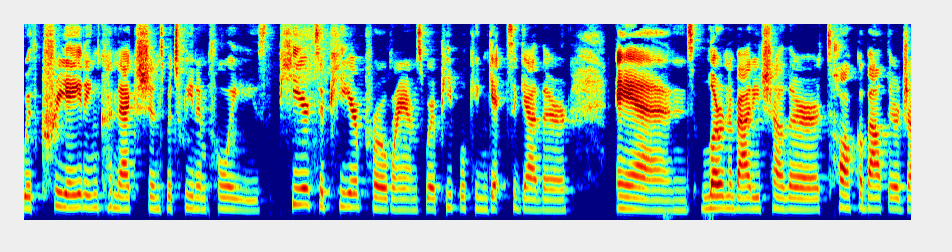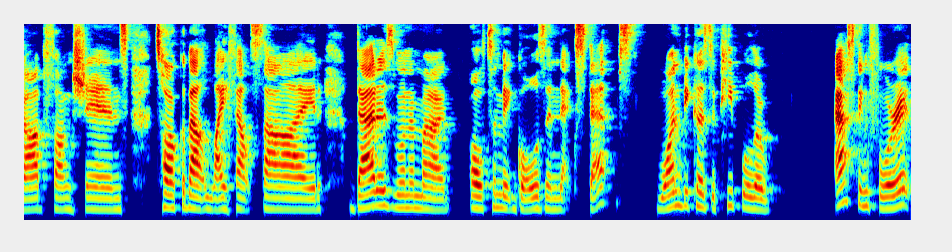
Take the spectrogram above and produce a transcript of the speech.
with creating connections between employees, peer to peer programs where people can get together and learn about each other, talk about their job functions, talk about life outside. That is one of my ultimate goals and next steps. One, because the people are asking for it,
